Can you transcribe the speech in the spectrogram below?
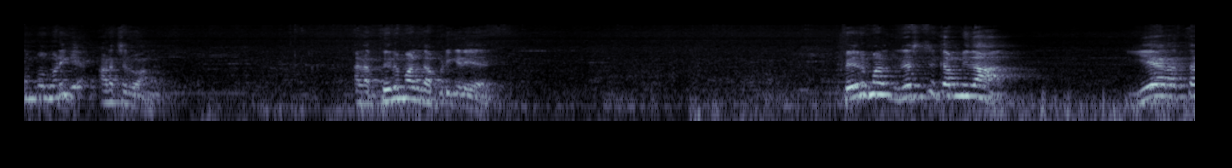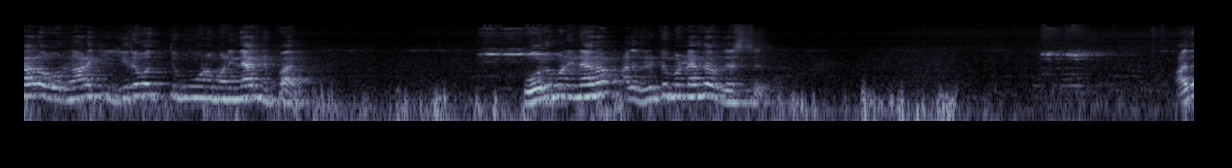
ஒன்பது மணிக்கு அடைச்சிருவாங்க. ஆனால் பெருமாளுக்கு அப்படி கிடையாது. பெருமாள் ரெஸ்ட் கம்மி தான் ஏறத்தாழ ஒரு நாளைக்கு இருபத்தி மூணு மணி நேரம் நிற்பார். ஒரு மணி நேரம் அல்லது ரெண்டு மணி நேரம் தான் ரெஸ்ட் அது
